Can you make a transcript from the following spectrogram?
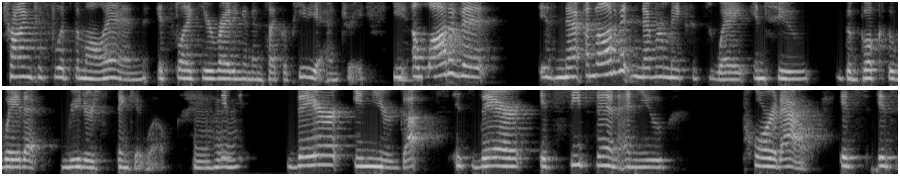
trying to slip them all in it's like you're writing an encyclopedia entry mm-hmm. a lot of it is ne- and a lot of it never makes its way into the book the way that readers think it will. Mhm. It's there in your guts. It's there. It seeps in, and you pour it out. It's it's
